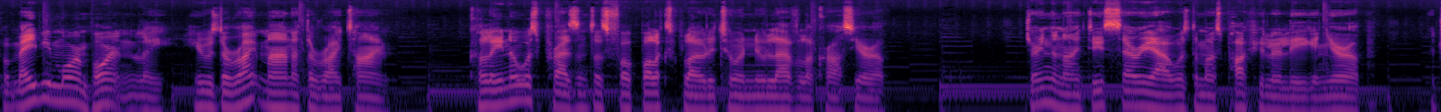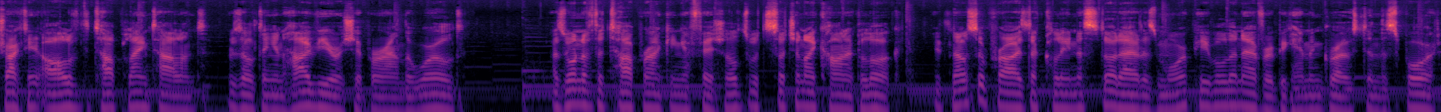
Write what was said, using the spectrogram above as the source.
But maybe more importantly, he was the right man at the right time. Collina was present as football exploded to a new level across Europe. During the 90s, Serie A was the most popular league in Europe, attracting all of the top playing talent, resulting in high viewership around the world. As one of the top ranking officials with such an iconic look, it's no surprise that Collina stood out as more people than ever became engrossed in the sport.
